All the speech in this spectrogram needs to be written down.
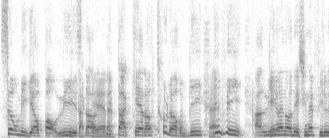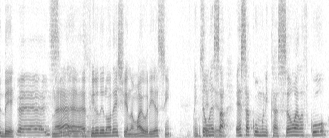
São Miguel Paulista, Itaquera. Itaquera, Altura Albim, É. enfim, ali Quem não é nordestino é filho de, é isso né? É mesmo. filho de nordestino, a maioria sim. Então essa, essa comunicação ela ficou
